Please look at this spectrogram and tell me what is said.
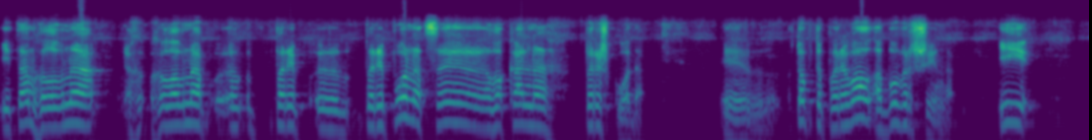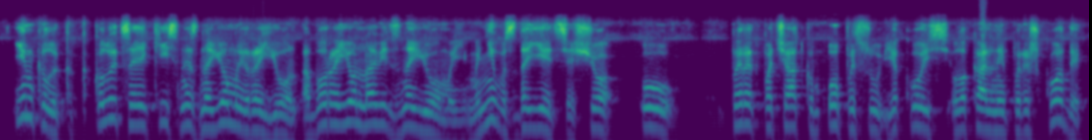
і там головна, головна е, е, перепона це локальна перешкода, Е, тобто перевал або вершина. І інколи, коли це якийсь незнайомий район, або район навіть знайомий, мені здається, що у перед початком опису якоїсь локальної перешкоди,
